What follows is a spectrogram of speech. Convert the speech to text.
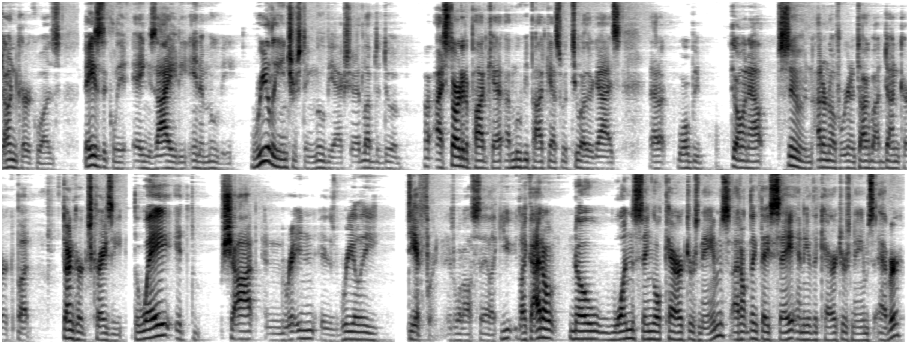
Dunkirk was basically anxiety in a movie. Really interesting movie, actually. I'd love to do a. I started a podcast, a movie podcast with two other guys that will be going out soon. I don't know if we're going to talk about Dunkirk, but Dunkirk's crazy. The way it's shot and written is really different is what I'll say. Like you like I don't know one single character's names. I don't think they say any of the characters' names ever.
